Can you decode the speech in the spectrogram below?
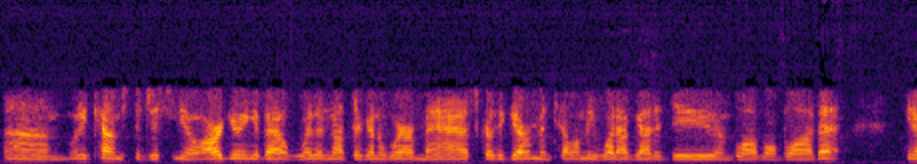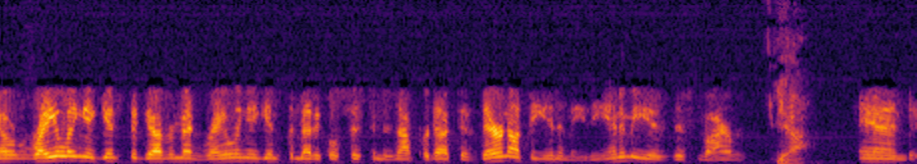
Um, when it comes to just you know arguing about whether or not they're going to wear a mask or the government telling me what I've got to do and blah blah blah. That you know, railing against the government, railing against the medical system is not productive. They're not the enemy. The enemy is this virus, Yeah. and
